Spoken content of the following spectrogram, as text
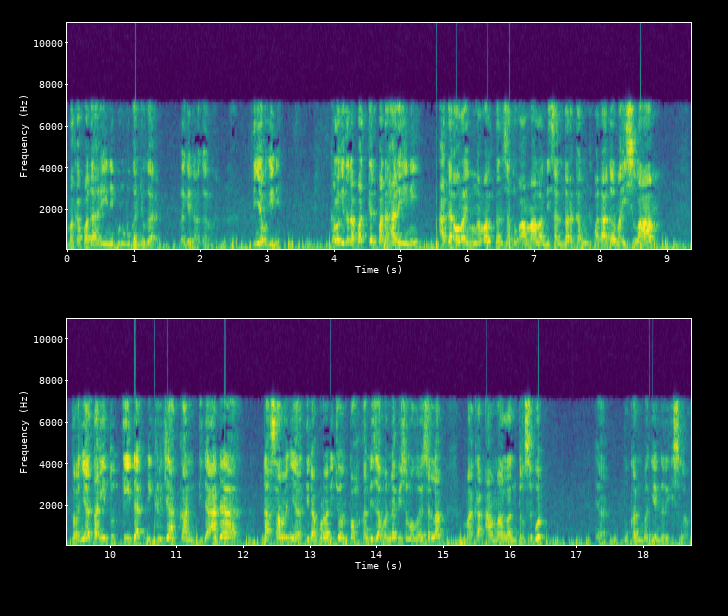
maka pada hari ini pun bukan juga bagian agama. Nah, artinya begini kalau kita dapatkan pada hari ini ada orang yang mengamalkan satu amalan disandarkan kepada agama Islam ternyata itu tidak dikerjakan tidak ada dasarnya tidak pernah dicontohkan di zaman Nabi Wasallam maka amalan tersebut ya bukan bagian dari Islam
